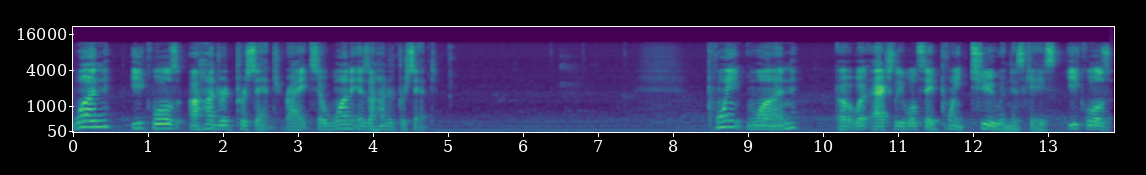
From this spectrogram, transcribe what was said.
1 equals 100%, right? So 1 is 100%. 0.1, oh, what, actually we'll say 0.2 in this case, equals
